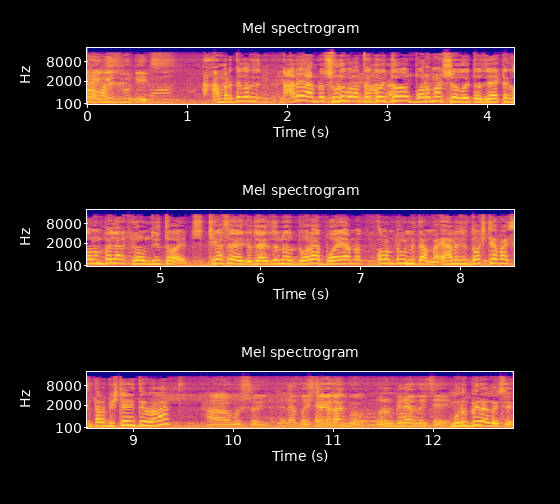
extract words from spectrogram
চাইনিজ বুটিক্স আমরা তো আরে আমরা ছোটবেলা তো কইতো বড় মাস কইতো যে একটা কলম পাইলে একটা কলম দিতে হয়। ঠিক আছে যার জন্য ডোরায় বয়ে আমরা কলম টলম নিতাম না। এখন যে দশ টাকা পাইছে তার বিশ টাকা দিতে হবে না? হ্যাঁ অবশ্যই। মুরব্বিরা কইছে? মুরব্বীরা কইছে।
